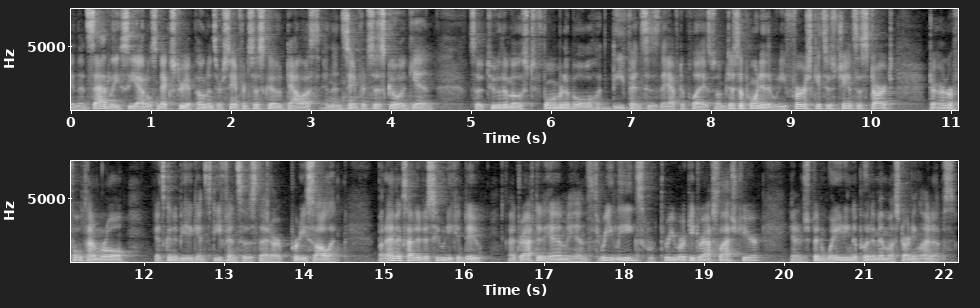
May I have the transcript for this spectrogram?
And then sadly, Seattle's next three opponents are San Francisco, Dallas, and then San Francisco again. So two of the most formidable defenses they have to play. So I'm disappointed that when he first gets his chance to start, to earn a full time role, it's going to be against defenses that are pretty solid. But I'm excited to see what he can do. I drafted him in three leagues, three rookie drafts last year, and I've just been waiting to put him in my starting lineups.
